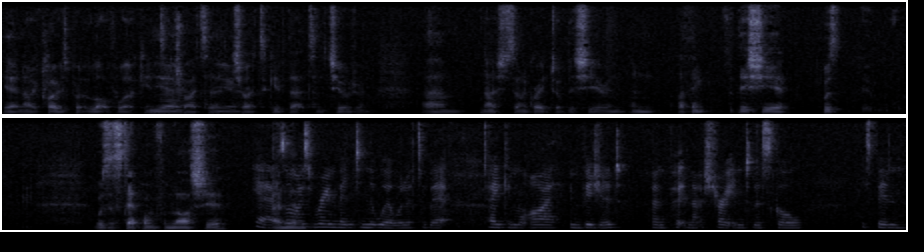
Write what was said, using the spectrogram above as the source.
yeah, no, Chloe's put a lot of work in Yeah, to try to yeah. try to give that to the children. Um, no, she's done a great job this year, and, and I think this year was was a step on from last year. yeah, And it's then- almost reinventing the wheel a little bit, taking what I envisioned and putting that straight into the school. It's been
